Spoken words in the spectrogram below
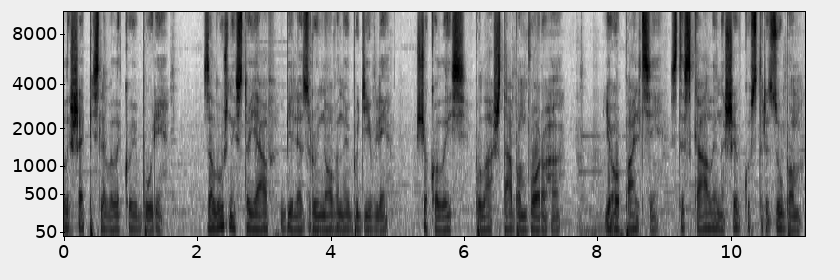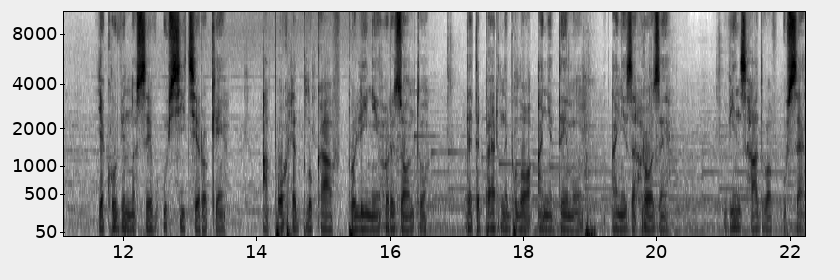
лише після великої бурі. Залужний стояв біля зруйнованої будівлі, що колись була штабом ворога. Його пальці стискали нашивку з тризубом, яку він носив усі ці роки, а погляд блукав по лінії горизонту, де тепер не було ані диму, ані загрози. Він згадував усе.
